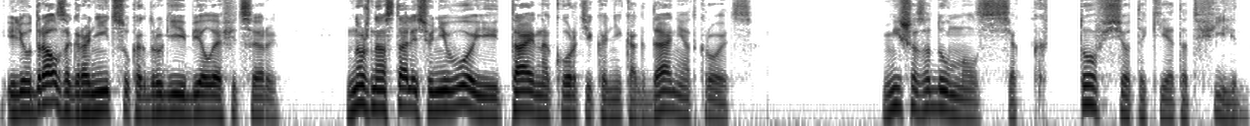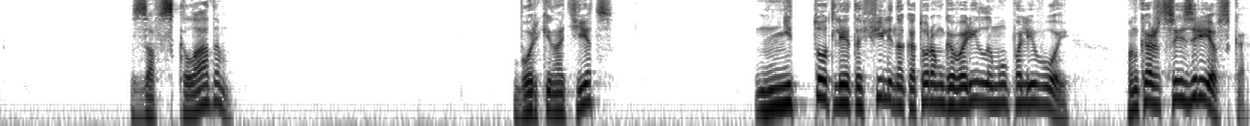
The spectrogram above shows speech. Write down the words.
или удрал за границу, как другие белые офицеры. Ножны остались у него, и тайна Кортика никогда не откроется. Миша задумался, кто все-таки этот филин? За вскладом? Борькин отец? Не тот ли это филин, о котором говорил ему Полевой? Он, кажется, из Ревска.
